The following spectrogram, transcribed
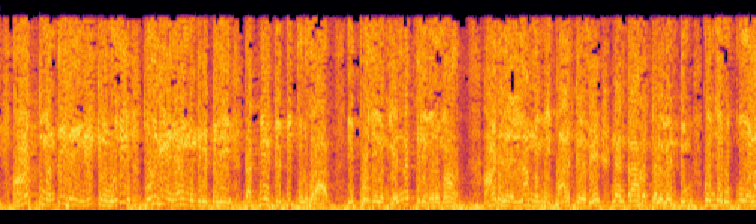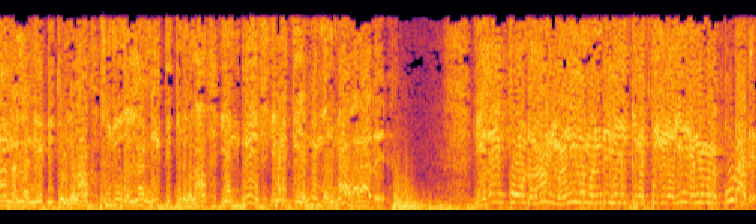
வந்து ஆட்டு மந்தைகளை மேய்க்கிற பொழுது தொழுகையின் நேரம் வந்துவிட்டது தக்பீர் கட்டித் தொழுகிறார். இப்போது இவன் எண்ணத்திலே வருமா? ஆடுகள் எல்லாம் நம்மை பார்க்கிறது. நன்றாக தொழ வேண்டும். கொஞ்சம் ருக்குவெல்லாம் நல்லா நீட்டி தொழுகலாம். சுஜூதெல்லாம் நீட்டி தொழுகலாம் என்று இவனுக்கு எண்ணம் வருமா? வராது. இதை போன்றுதான் மனித மந்தைகளுக்கு மத்தியிலேயும் எண்ணம் வரக்கூடாது.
